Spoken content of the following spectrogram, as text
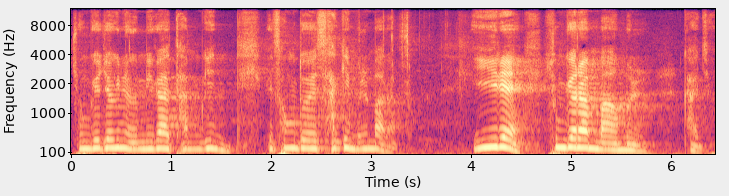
종교적인 의미가 담긴 그 성도의 사귐을 말합니다. 이 일에 순결한 마음을 가지고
